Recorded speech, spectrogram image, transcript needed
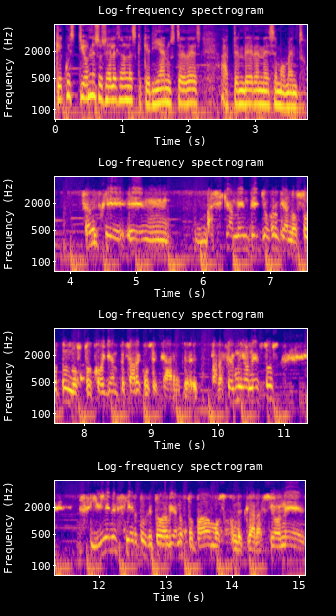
qué cuestiones sociales eran las que querían ustedes atender en ese momento. Sabes que básicamente yo creo que a nosotros nos tocó ya empezar a cosechar. Para ser muy honestos, si bien es cierto que todavía nos topábamos con declaraciones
